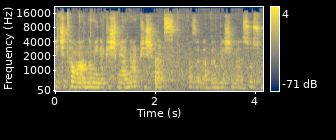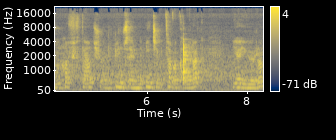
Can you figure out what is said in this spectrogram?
içi tam anlamıyla pişmeyenler pişmez. Hazırladığım beşamel sosunun hafiften şöyle ün üzerine ince bir tabak olarak yayıyorum.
